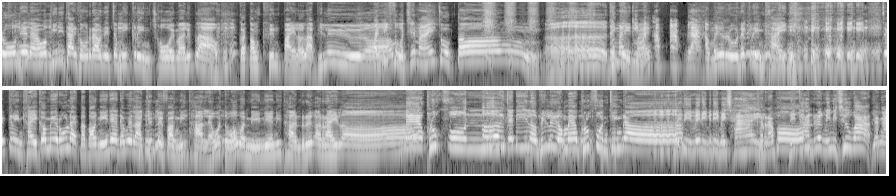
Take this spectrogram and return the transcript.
รู้เนี่ยนะว่าพี่นิทานของเราเนี่ยจะมีกลิ่นโชยมาหรือเปล่า ก็ต้องขึ้นไปแล้วล่ะพี่เหลือมไปพิสูจน์ใช่ไหมถูกต้องเออได้ทำไมกลิ่นกินไหมมันอับๆล่ะเอาไม่รู้นะกลิ่นใครนี่จะกลิ่นใครก็ไม่รู้แหละ แต่ตอนนี้เนี่ยได้เวลาขึ้นไปฟังนิทานแล้วว่าแต่ว่าวันนี้เนี่ยนิทานเรื่องอะไรหรอแมวคลุกฝุ่นเออจะดีเหรอพี่เหลือมแมวคลุกฝุ่นจริงเหรอไม่ดีไม่ดีไม่ดีไม่ใช่ครับผมนิทานเรื่องนี้มีชื่อว่ายังไง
